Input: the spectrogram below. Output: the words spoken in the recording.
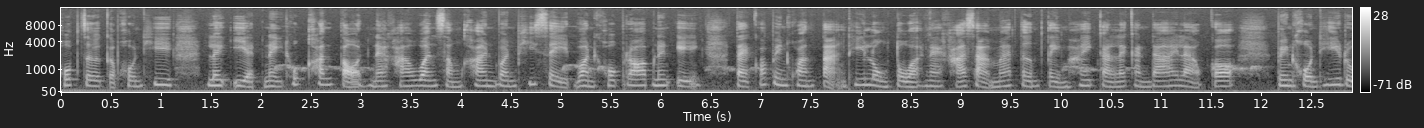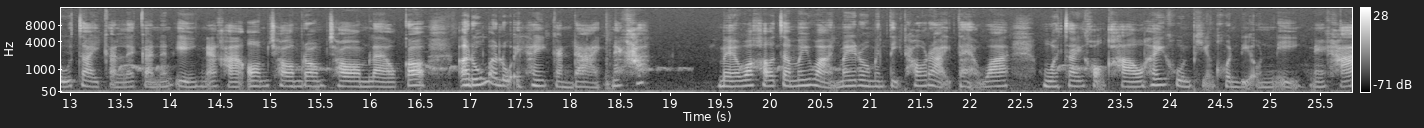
พบเจอกับคนที่ละเอียดในทุกขั้นตอนนะคะ วันสำคัญวันพิเศษวันครบรอบนั่นเอง แต่ก็เป็นความต่างที่ลงตัวนะคะ สามารถเติมเต็มให้กันและกันได้แล้วก็เป็นคนที่รู้ใจกันและกันนั่นเองนะคะ ออมชอมรอมชอมแล้วก็อรุมอร่วยให้กันได้นะคะ แม้ว่าเขาจะไม่หวานไม่โรแมนติกเท่าไหร่ แต่ว่าหัวใจของเขาให้คุณเพียงคนเดียวนั่นเองนะคะ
